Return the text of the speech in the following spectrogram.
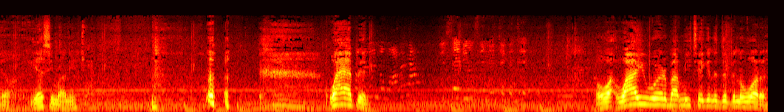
you know, yes, money. what happened? Why, why are you worried about me taking a dip in the water?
